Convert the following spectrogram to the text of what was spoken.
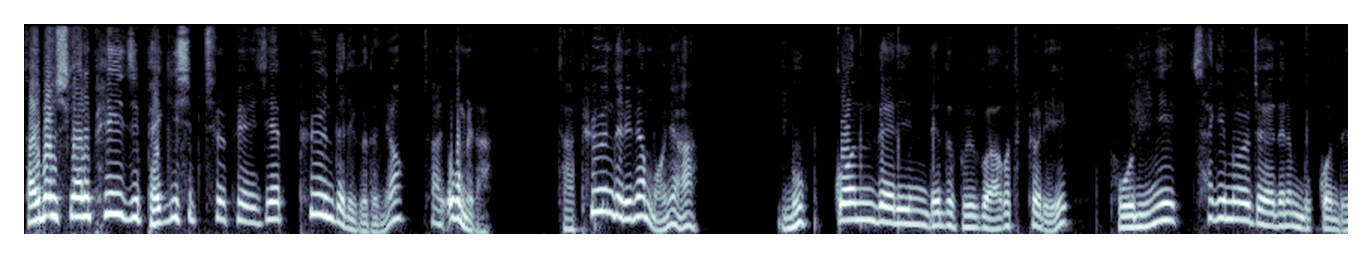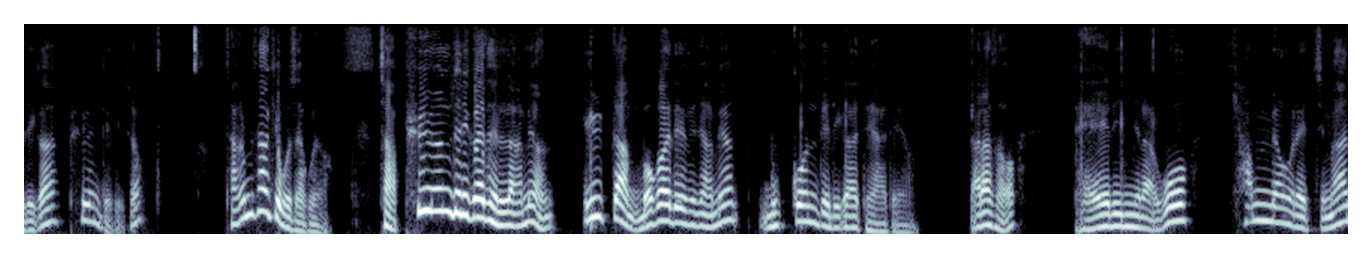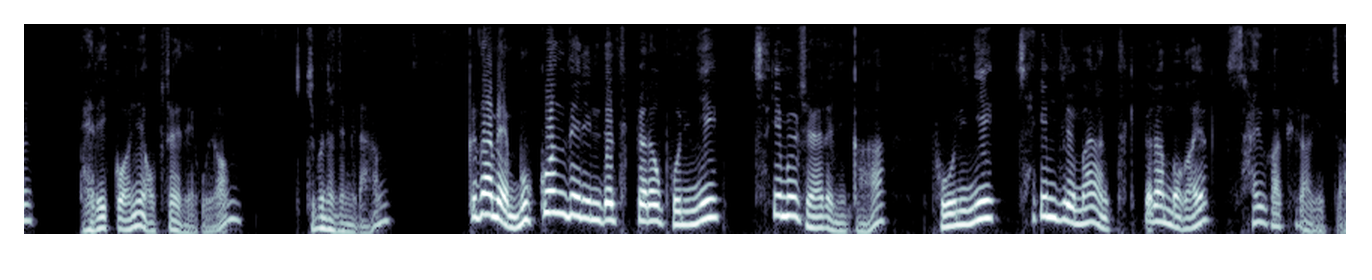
자, 이번 시간은 페이지 127페이지의 표현들이거든요. 자, 요겁니다. 자, 표현들이면 뭐냐? 무권대리인데도 불구하고 특별히 본인이 책임을 져야 되는 무권대리가 표현대리죠. 자, 그럼 생각해 보자고요. 자, 표현대리가 되려면 일단 뭐가 되느냐면 무권대리가 돼야 돼요. 따라서 대리인이라고 현명을 했지만 대리권이 없어야 되고요. 기본 전제입니다. 그 다음에 무권 대리인데 특별하고 본인이 책임을 져야 되니까 본인이 책임질 만한 특별한 뭐가요? 사유가 필요하겠죠.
